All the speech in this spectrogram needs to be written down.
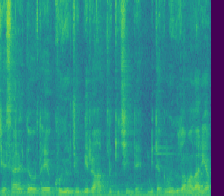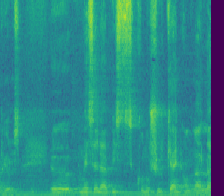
cesaretle ortaya koyucu bir rahatlık içinde bir takım uygulamalar yapıyoruz. Ee, mesela biz konuşurken onlarla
